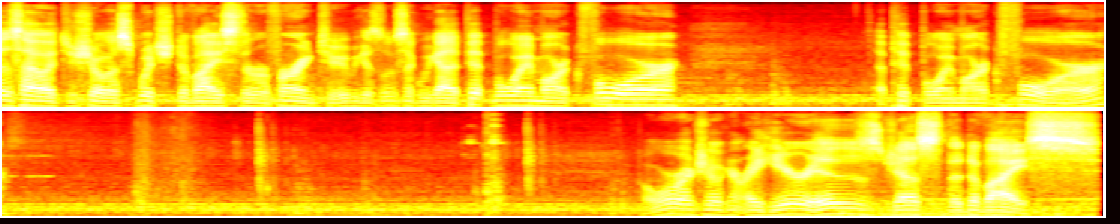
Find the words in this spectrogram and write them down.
Does highlight to show us which device they're referring to, because it looks like we got a Pip-Boy Mark IV, a Pip-Boy Mark IV. But what we're actually looking at right here is just the device.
